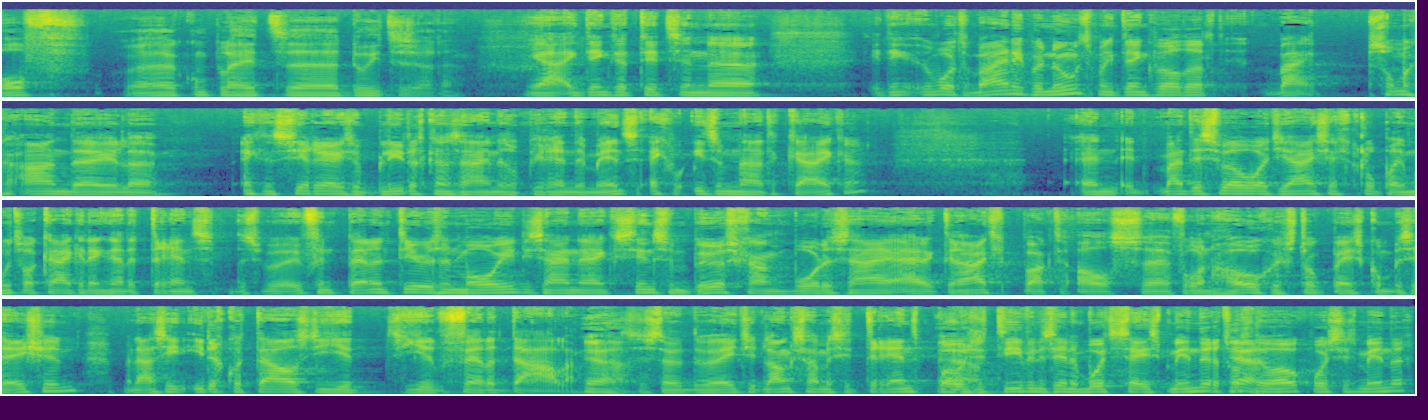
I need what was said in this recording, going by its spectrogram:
of eh, compleet eh doei te zeggen. Ja, ik denk dat dit een. eh, ik denk, er wordt weinig benoemd, maar ik denk wel dat bij sommige aandelen echt een serieuze bleeder kan zijn dus op je rendement. Echt wel iets om naar te kijken. En, maar het is wel wat jij zegt, klopt. Je moet wel kijken denk naar de trend. Dus ik vind Palantir is een mooie. Die zijn eigenlijk sinds een beursgang worden zij eigenlijk eruit gepakt als voor een hoge stock-based compensation. Maar daar zie je ieder kwartaal zie je, zie je verder dalen. Ja. Dus dan weet je, langzaam is die trend positief. In de zin, het wordt steeds minder. Het was Ja. heel hoog, wordt steeds minder.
